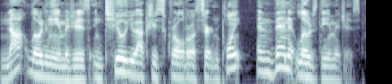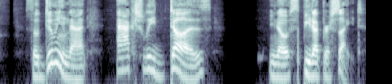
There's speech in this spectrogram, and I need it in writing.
not loading the images until you actually scroll to a certain point, and then it loads the images. So doing that actually does, you know, speed up your site,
